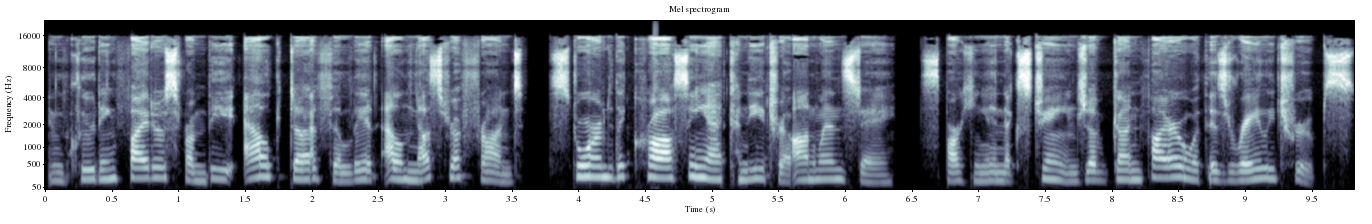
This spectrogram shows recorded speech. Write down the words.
including fighters from the Al-Qaeda affiliate Al-Nusra Front, stormed the crossing at Quneitra on Wednesday, sparking an exchange of gunfire with Israeli troops.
